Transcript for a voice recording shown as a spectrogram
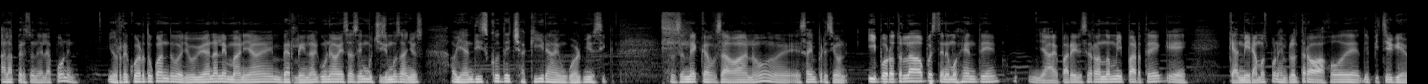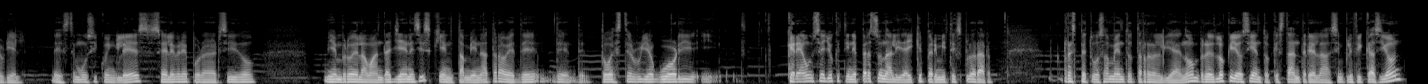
a la persona y la ponen. Yo recuerdo cuando yo vivía en Alemania, en Berlín alguna vez hace muchísimos años, habían discos de Shakira en World Music. Entonces me causaba ¿no? esa impresión. Y por otro lado, pues tenemos gente, ya para ir cerrando mi parte, que, que admiramos, por ejemplo, el trabajo de, Peter Gabriel, de este músico inglés, célebre por haber sido miembro de la banda Genesis, quien también a través de, de, todo este real world y, crea un sello que tiene personalidad y que permite explorar respetuosamente otra realidad, ¿no? Pero es lo que yo siento, que está entre la simplificación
